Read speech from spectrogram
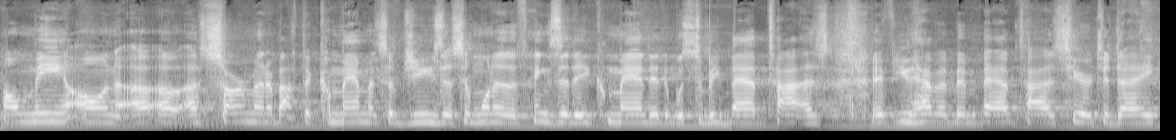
on me on a, a, sermon about the commandments of Jesus. And one of the things that He commanded was to be baptized. If you haven't been baptized here today,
